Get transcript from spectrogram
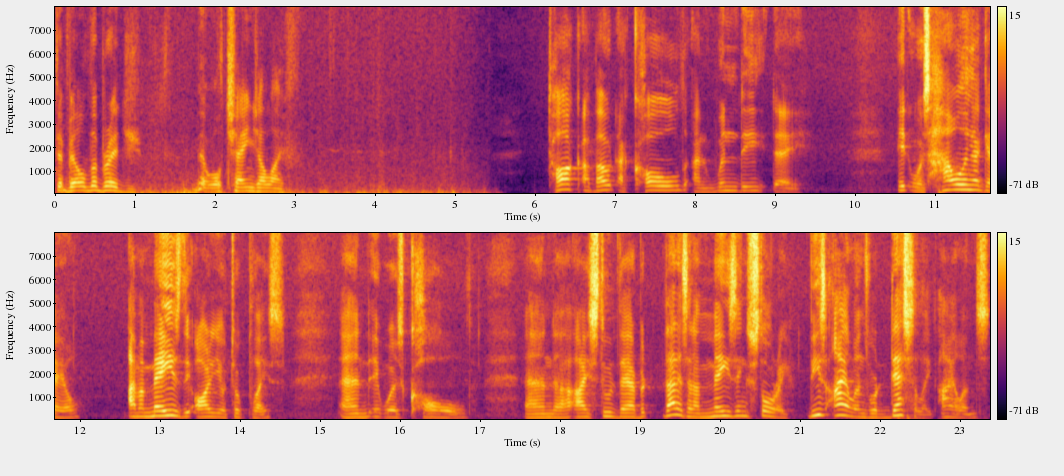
to build the bridge that will change a life. Talk about a cold and windy day. It was howling a gale. I'm amazed the audio took place and it was cold and uh, I stood there. But that is an amazing story. These islands were desolate islands,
